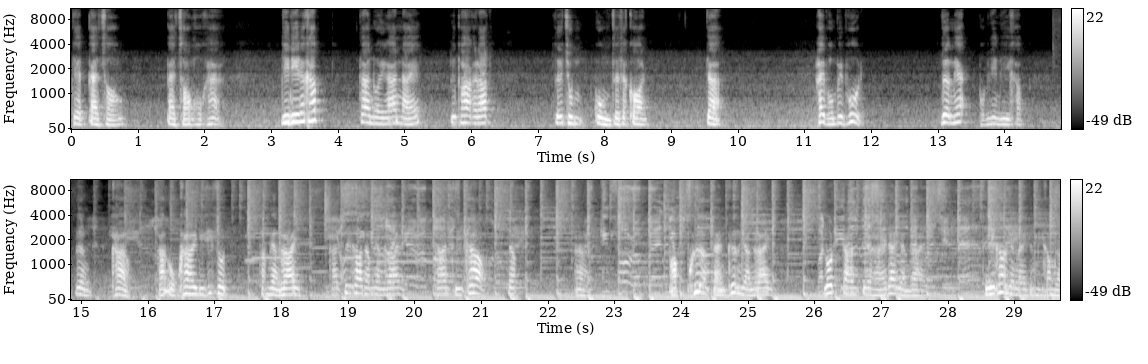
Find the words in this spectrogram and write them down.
782 8265 ยินดีนะครับ ถ้าหน่วยงานไหนหรือภาครัฐ หรือชุมกลุ่มเกษตรกร จะให้ผมไปพูด เรื่องนี้ผมยินดีครับ เรื่องข้าวการอบข้าวให้ดีที่สุดทำอย่างไร การซื้อข้าวทำอย่างไร การสีข้าวจะปรับเครื่องแต่งเครื่องอย่างไร ลดการเสียหายได้อย่างไรสีข้าวอย่างไรถึงมีกำไร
